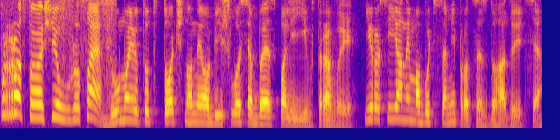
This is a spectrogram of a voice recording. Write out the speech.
просто вообще ужасает. Думаю, тут точно не обійшлося без паліїв трави. І росіяни, мабуть, самі про це здогадуються.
